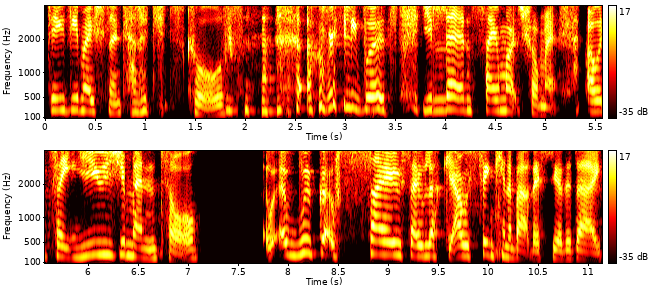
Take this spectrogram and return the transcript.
do the emotional intelligence course. I really would. You learn so much from it. I would say use your mentor. We've got so, so lucky. I was thinking about this the other day.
